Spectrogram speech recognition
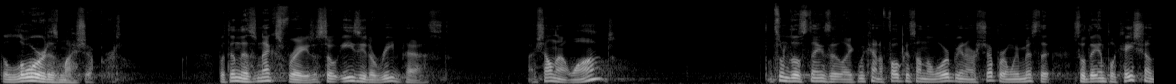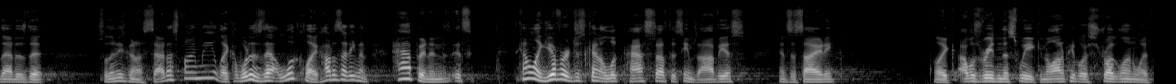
The Lord is my shepherd. But then this next phrase is so easy to read past I shall not want. It's one of those things that like we kind of focus on the Lord being our shepherd and we miss it. So the implication of that is that so then he's going to satisfy me? Like what does that look like? How does that even happen? And it's it's kind of like you ever just kind of look past stuff that seems obvious in society? Like I was reading this week, and a lot of people are struggling with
